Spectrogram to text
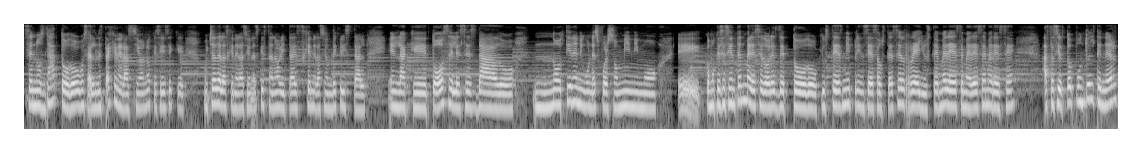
se nos da todo, o sea, en esta generación, ¿no? que se dice que muchas de las generaciones que están ahorita es generación de cristal, en la que todo se les es dado, no tienen ningún esfuerzo mínimo, eh, como que se sienten merecedores de todo, que usted es mi princesa, usted es el rey, usted merece, merece, merece hasta cierto punto el tener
